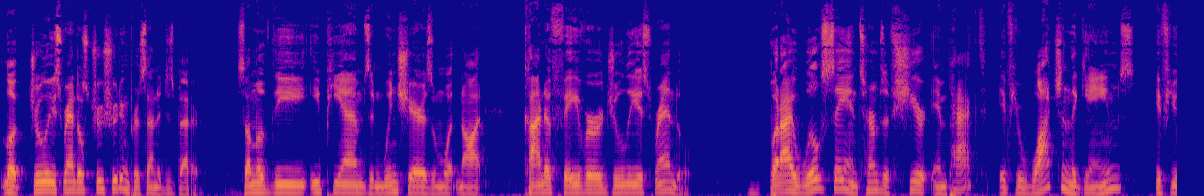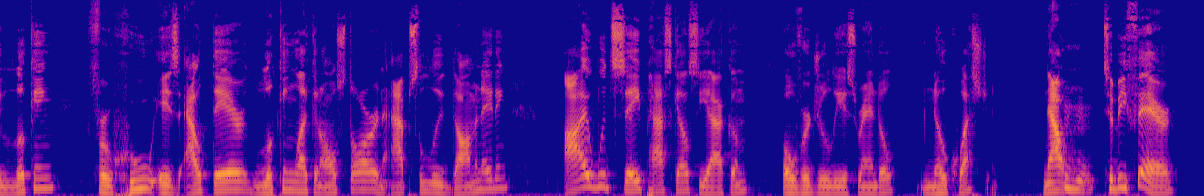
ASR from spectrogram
Look, Julius Randle's true shooting percentage is better. Some of the EPMs and win shares and whatnot kind of favor Julius Randle. But I will say, in terms of sheer impact, if you're watching the games, if you're looking for who is out there looking like an all star and absolutely dominating, I would say Pascal Siakam over Julius Randle, no question. Now, mm-hmm. to be fair,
